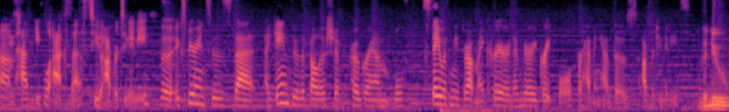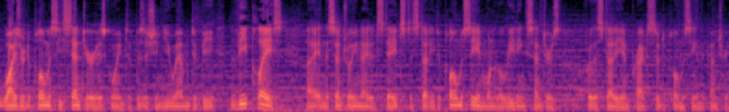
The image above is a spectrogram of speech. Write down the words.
um, have equal access to opportunity. The experiences that I gained through the fellowship program will stay with me throughout my career and I'm very grateful for having had those opportunities. The new Weiser Diplomacy Center is going to position UM to be the place uh, in the central United States to study diplomacy and one of the leading centers for the study and practice of diplomacy in the country.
